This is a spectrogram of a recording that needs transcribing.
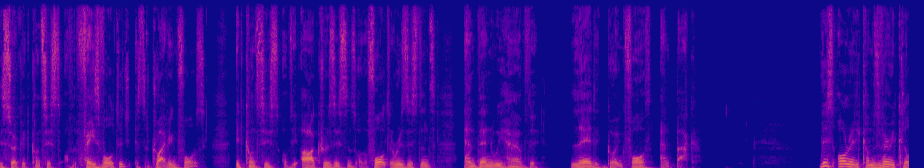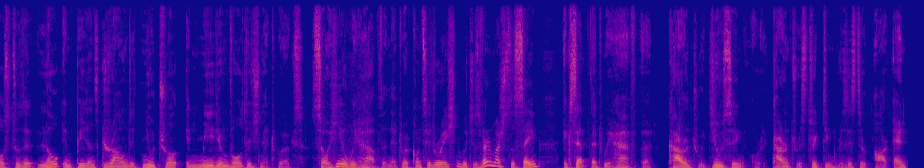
This circuit consists of the phase voltage as the driving force. It consists of the arc resistance or the fault resistance. And then we have the lead going forth and back. This already comes very close to the low impedance grounded neutral in medium voltage networks. So here we have the network consideration, which is very much the same, except that we have a current reducing or a current restricting resistor Rn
